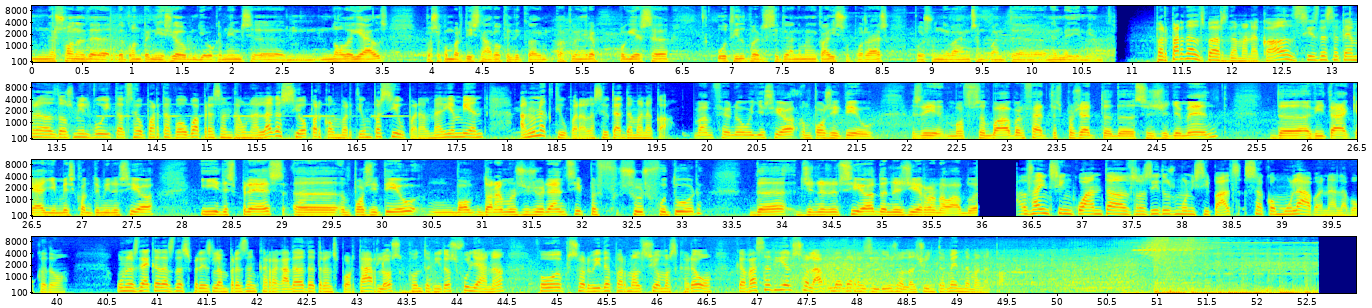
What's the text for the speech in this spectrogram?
una zona de, de contaminació i abocaments eh, no legals pues, se convertís en algo que de qualque manera pogués ser útil per ciutadans de Manacor i suposàs pues, un avanç en quant a, en el medi ambient. Per part dels Verds de Manacor, el 6 de setembre del 2008 el seu portaveu va presentar una al·legació per convertir un passiu per al medi ambient en un actiu per a la ciutat de Manacor. Vam fer una avaluació en positiu, és a dir, ens semblava perfecte el projecte de segellament, d'evitar que hi hagi més contaminació i després, eh, en positiu, donem una suggerència per l'ús futur de generació d'energia renovable. Als anys 50, els residus municipals s'acumulaven a l'abocador. Unes dècades després, l'empresa encarregada de transportar-los, Contenidors Fullana, fou absorbida per Malció Mascaró, que va cedir el solable de residus a l'Ajuntament de Manacor.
